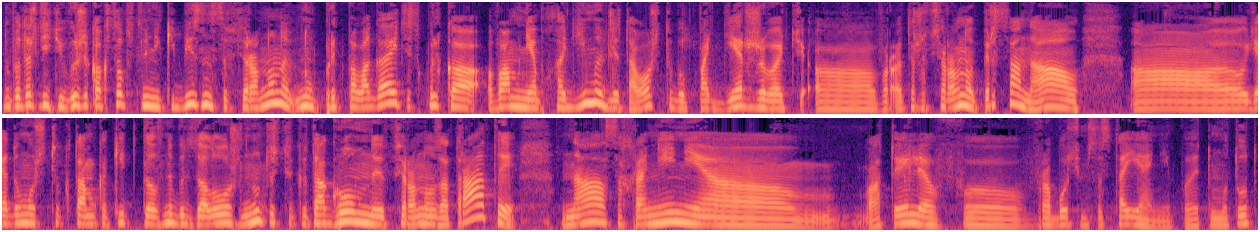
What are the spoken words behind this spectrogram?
Ну подождите, вы же как собственники бизнеса все равно ну, предполагаете, сколько вам необходимо для того, чтобы поддерживать, э, это же все равно персонал, э, я думаю, что там какие-то должны быть заложены, ну то есть это огромные все равно затраты на сохранение э, отеля в, в рабочем состоянии, поэтому тут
